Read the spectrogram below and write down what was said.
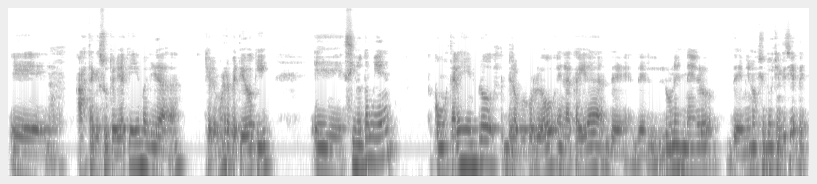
eh, hasta que su teoría quede invalidada, que lo hemos repetido aquí, eh, sino también, como está el ejemplo de lo que ocurrió en la caída de, del lunes negro de 1987.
